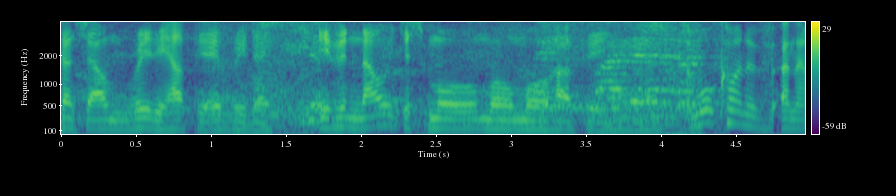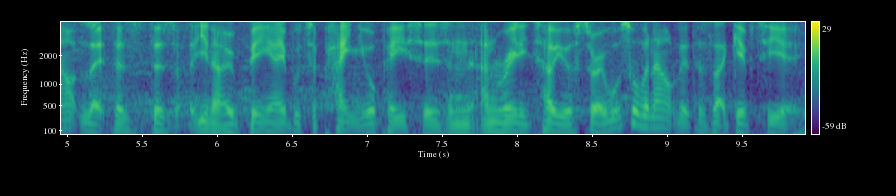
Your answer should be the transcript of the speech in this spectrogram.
can say I'm really happy every day. Even now, just more, more, more happy. And what kind of an outlet does, does you know, being able to paint your pieces and, and really tell your story? What sort of an outlet does that give to you?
